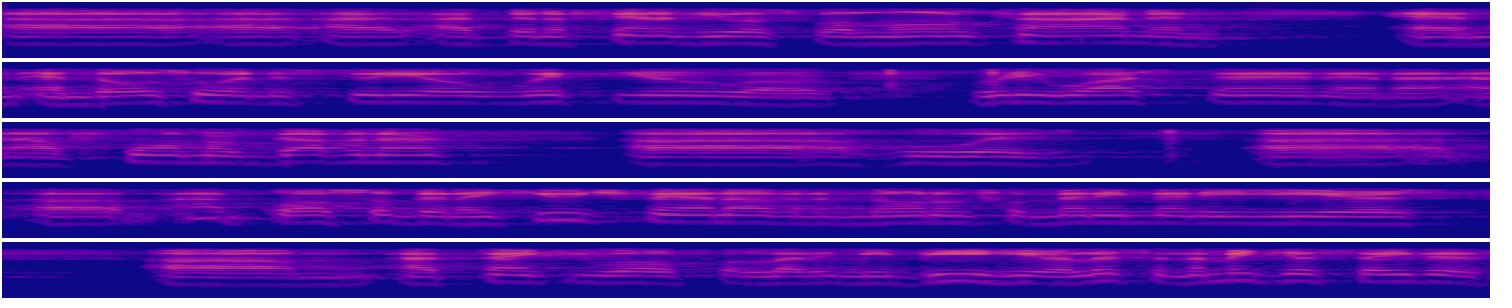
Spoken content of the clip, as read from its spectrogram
Uh, I, I've been a fan of yours for a long time, and and and those who are in the studio with you, are Rudy Washington and uh, and our former governor, uh, who is uh, uh, I've also been a huge fan of, and I've known him for many many years. Um, I thank you all for letting me be here. Listen, let me just say this.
